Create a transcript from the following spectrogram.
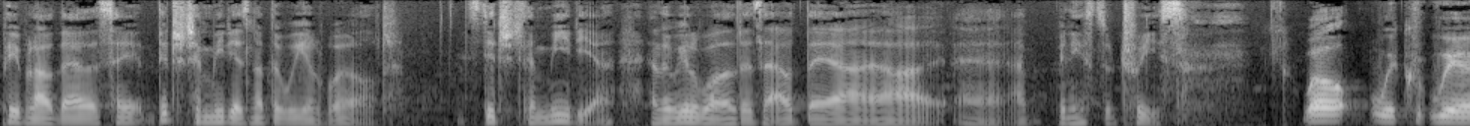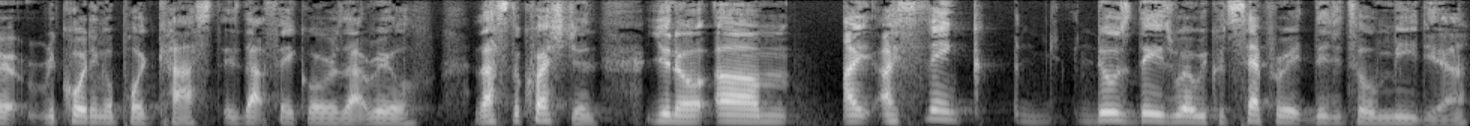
people out there that say digital media is not the real world. It's digital media, and the real world is out there uh, uh, beneath the trees. Well, we're we're recording a podcast. Is that fake or is that real? That's the question. You know, um, I I think those days where we could separate digital media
